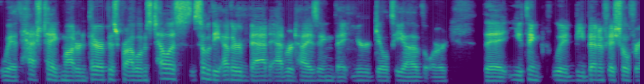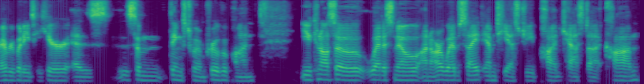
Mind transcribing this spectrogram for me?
with hashtag modern therapist problems. Tell us some of the other bad advertising that you're guilty of or that you think would be beneficial for everybody to hear as some things to improve upon. You can also let us know on our website, mtsgpodcast.com.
